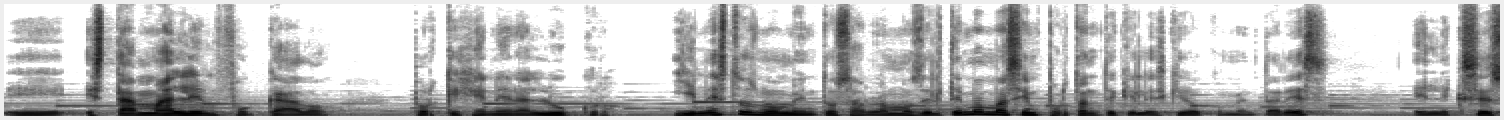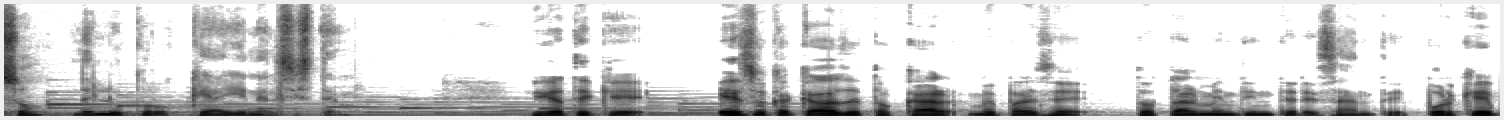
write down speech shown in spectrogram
eh, está mal enfocado porque genera lucro. Y en estos momentos hablamos del tema más importante que les quiero comentar es el exceso de lucro que hay en el sistema. Fíjate que eso que acabas de tocar me parece totalmente interesante. Porque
